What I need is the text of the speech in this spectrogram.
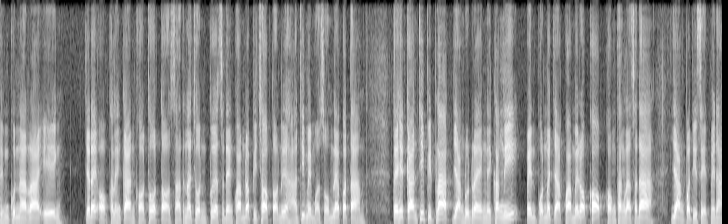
ถึงคุณนาราเอง จะได้ออกแถลงการขอโทษต่อสาธารณชน เพื่อแสดงความรับผิดชอบต่อเนื้อหาที่ไม่เหมาะสมแล้วก็ตาม แต่เหตุการณ์ที่ผิดพลาดอย่างรุนแรงในครั้งนี้ เป็นผลมาจากความไม่รอบคอบของทาง Lazada อย่างปฏิเสธไม่ได้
